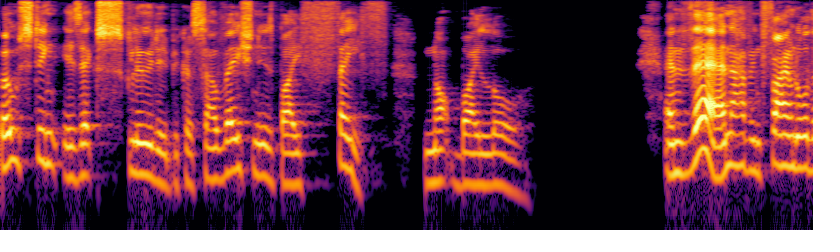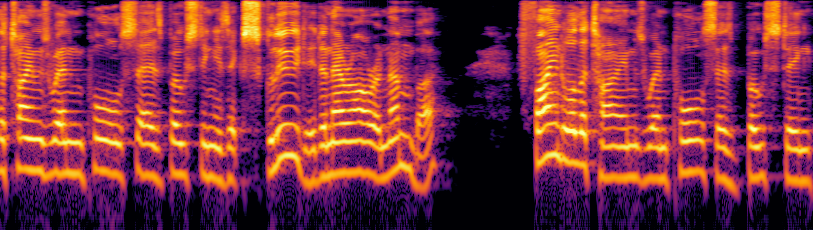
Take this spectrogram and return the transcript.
Boasting is excluded because salvation is by faith not by law. And then, having found all the times when Paul says boasting is excluded, and there are a number, find all the times when Paul says boasting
